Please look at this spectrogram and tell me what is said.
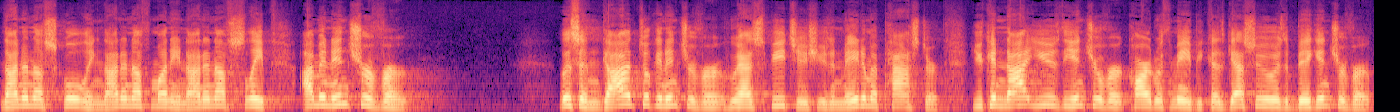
Not enough schooling, not enough money, not enough sleep. I'm an introvert. Listen, God took an introvert who has speech issues and made him a pastor. You cannot use the introvert card with me because guess who is a big introvert?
